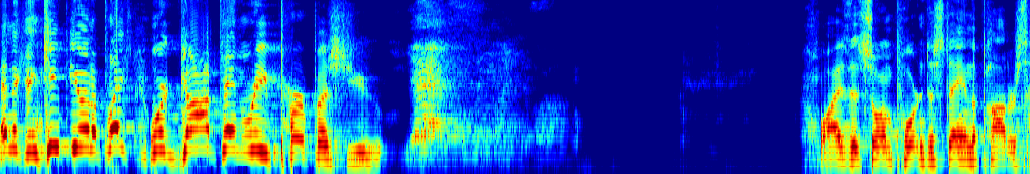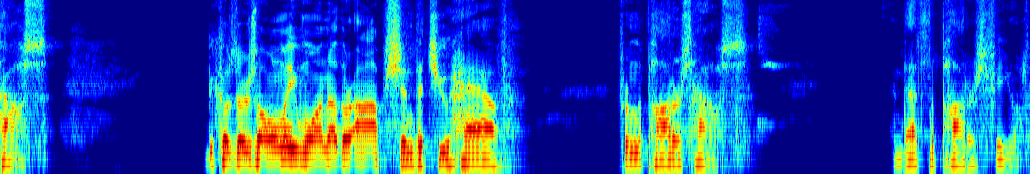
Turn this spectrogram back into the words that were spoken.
and it can keep you in a place where God can repurpose you. Yes. Why is it so important to stay in the potter's house? Because there's only one other option that you have from the potter's house, and that's the potter's field.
